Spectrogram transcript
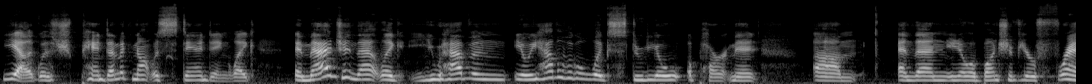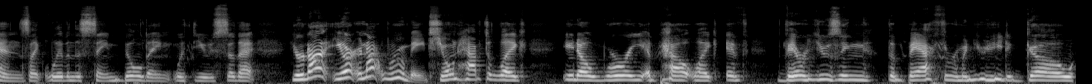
yeah, like with pandemic notwithstanding, like, imagine that, like, you have an, you know, you have a little, like, studio apartment, um, and then, you know, a bunch of your friends, like, live in the same building with you so that you're not, you're not roommates. You don't have to, like, you know, worry about, like, if they're using the bathroom and you need to go,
